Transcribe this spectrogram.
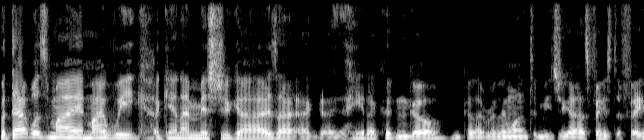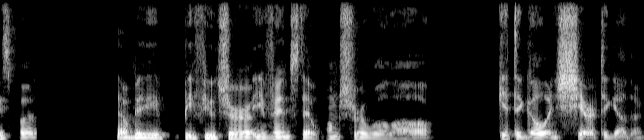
but that was my my week. Again, I missed you guys. I, I, I hate I couldn't go because I really wanted to meet you guys face to face. But there'll be be future events that I'm sure we'll all get to go and share together.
